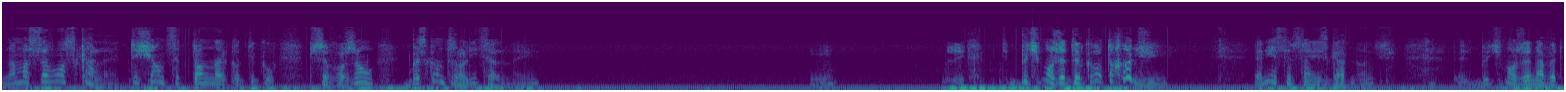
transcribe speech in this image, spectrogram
Na masową skalę. Tysiące ton narkotyków przewożą bez kontroli celnej. Mhm. Być może tylko o to chodzi. Ja nie jestem w stanie zgadnąć. Być może nawet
